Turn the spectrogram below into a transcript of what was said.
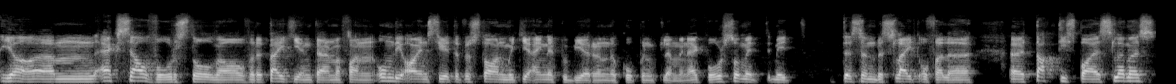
Ja, ehm um, ek self worstel nou vir 'n tydjie in terme van om die ANC te verstaan, moet jy eintlik probeer in 'n kop en klim. En ek worstel met met tussen besluit of hulle uh, takties baie slim is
